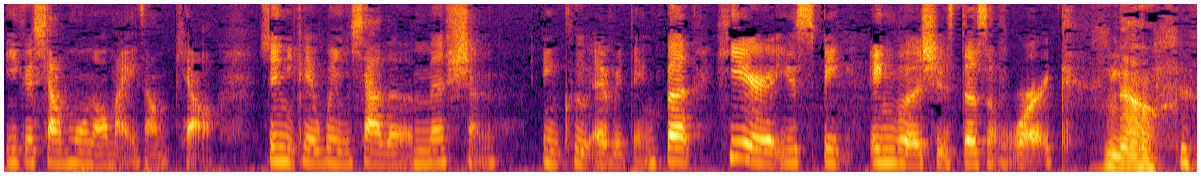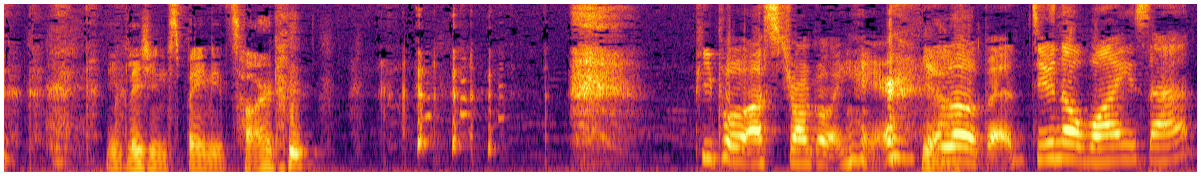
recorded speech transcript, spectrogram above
一个项目，然后买一张票，所以你可以问一下的 admission。Include everything. But here you speak English, it doesn't work. No. English in Spain, it's hard. People are struggling here Yeah. a little bit. Do you know why is that?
